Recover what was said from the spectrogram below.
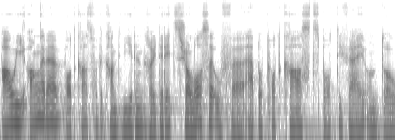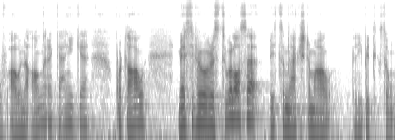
alle anderen Podcasts der Kandidierenden könnt ihr jetzt schon hören auf äh, Apple Podcasts, Spotify und auch auf allen anderen gängigen Portalen. Merci für fürs Zuhören. Bis zum nächsten Mal. Bleibt gesund.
